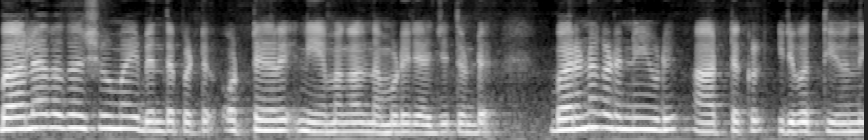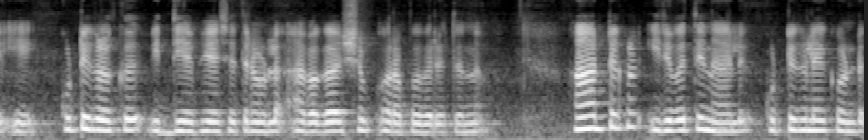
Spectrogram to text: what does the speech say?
ബാലാവകാശവുമായി ബന്ധപ്പെട്ട് ഒട്ടേറെ നിയമങ്ങൾ നമ്മുടെ രാജ്യത്തുണ്ട്. ഭരണഘടനയുടെ ആർട്ടിക്കിൾ ഇരുപത്തിയൊന്ന് എ കുട്ടികൾക്ക് വിദ്യാഭ്യാസത്തിനുള്ള അവകാശം ഉറപ്പുവരുത്തുന്നു. ആർട്ടിക്കിൾ ഇരുപത്തിനാല് കുട്ടികളെ കൊണ്ട്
